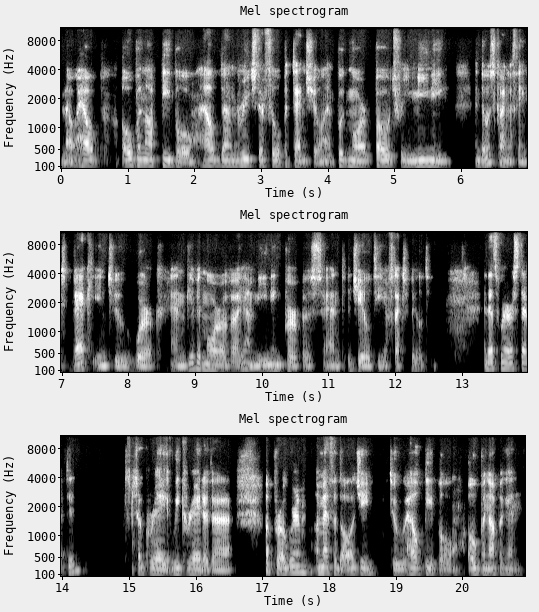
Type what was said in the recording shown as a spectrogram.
you know, help open up people, help them reach their full potential and put more poetry, meaning, and those kind of things back into work and give it more of a yeah, meaning, purpose, and agility and flexibility and that's where I stepped in. So create we created a, a program, a methodology to help people open up again,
